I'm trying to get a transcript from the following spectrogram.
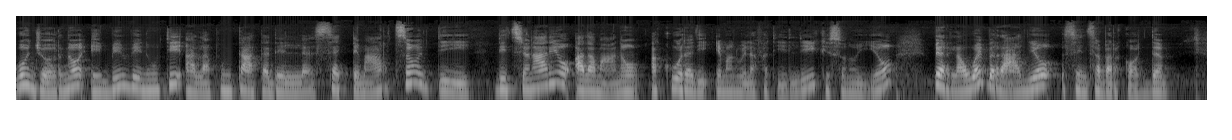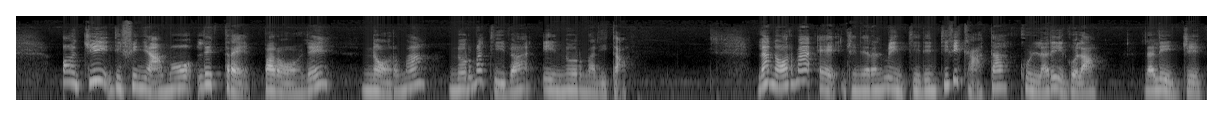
Buongiorno e benvenuti alla puntata del 7 marzo di Dizionario alla mano a cura di Emanuela Fatilli, che sono io, per la web radio senza barcode. Oggi definiamo le tre parole norma, normativa e normalità. La norma è generalmente identificata con la regola, la legge.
